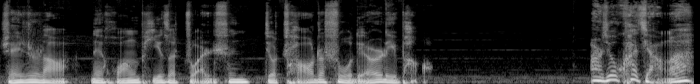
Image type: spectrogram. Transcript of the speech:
谁知道那黄皮子转身就朝着树林里跑。二舅，快讲啊！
